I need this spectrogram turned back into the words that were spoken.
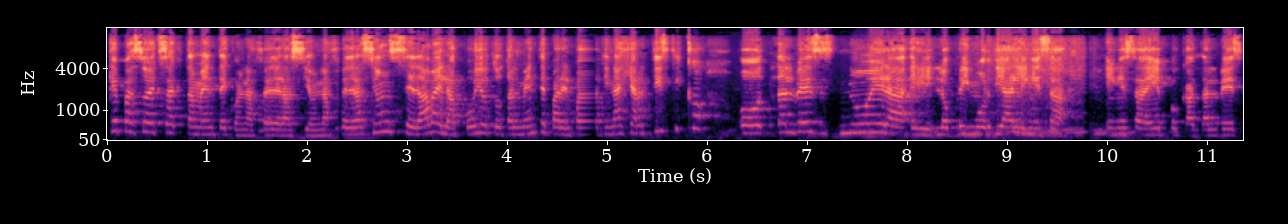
¿Qué pasó exactamente con la federación? ¿La federación se daba el apoyo totalmente para el patinaje artístico o tal vez no era eh, lo primordial en esa, en esa época, tal vez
